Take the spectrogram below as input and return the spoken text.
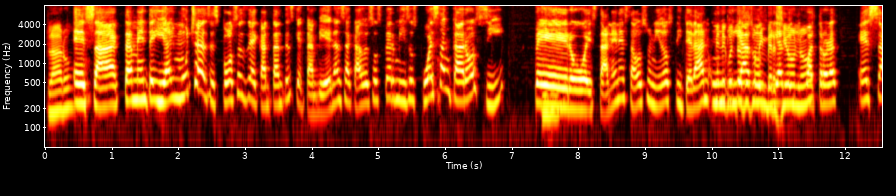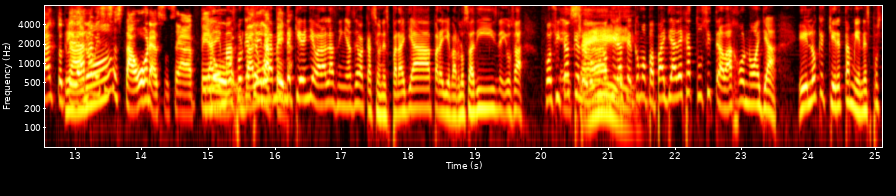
Claro. Exactamente, y hay muchas esposas de cantantes que también han sacado esos permisos, cuestan caros, sí, pero están en Estados Unidos y te dan un día, es una dos inversión, días, ¿no? 24 horas. Exacto, te dan a veces hasta horas, o sea, pero y además porque vale la seguramente pena. quieren llevar a las niñas de vacaciones para allá, para llevarlos a Disney, o sea, cositas que luego uno quiere hacer como papá, ya deja tú si trabajo o no allá. Él lo que quiere también es pues,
